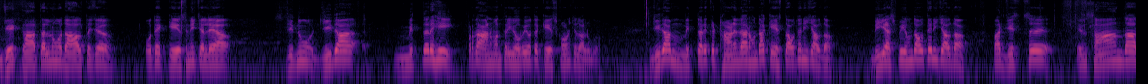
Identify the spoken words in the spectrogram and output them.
ਜੇ ਕਾਤਲ ਨੂੰ ਅਦਾਲਤ 'ਚ ਉਹਤੇ ਕੇਸ ਨਹੀਂ ਚੱਲਿਆ, ਜਿਹਨੂੰ, ਜਿਹਦਾ ਮਿੱਤਰ ਹੀ ਪ੍ਰਧਾਨ ਮੰਤਰੀ ਹੋਵੇ, ਉਹ ਤੇ ਕੇਸ ਕੌਣ ਚਲਾ ਲੂਗਾ? ਜਿਹਦਾ ਮਿੱਤਰ ਇੱਕ ਥਾਣੇਦਾਰ ਹੁੰਦਾ, ਕੇਸ ਤਾਂ ਉਹ ਤੇ ਨਹੀਂ ਚੱਲਦਾ। ਡੀਐਸਪੀ ਹੁੰਦਾ ਉਹ ਤੇ ਨਹੀਂ ਚੱਲਦਾ। ਪਰ ਜਿਸ ਇਨਸਾਨ ਦਾ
